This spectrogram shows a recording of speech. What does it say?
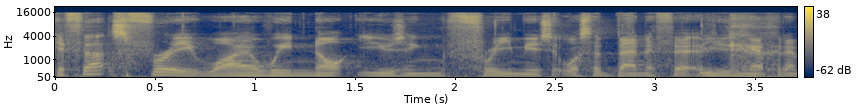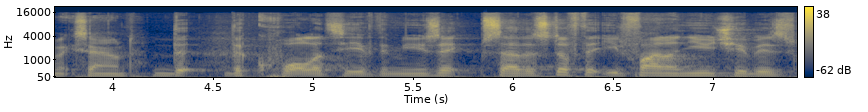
if that's free, why are we not using free music? What's the benefit of using Epidemic Sound? the the quality of the music. So the stuff that you'd find on YouTube is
